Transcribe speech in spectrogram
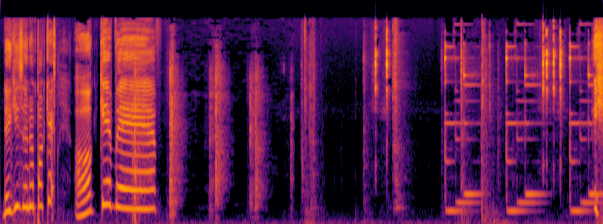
Dagi sana pakai. Oke Beb Ih,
